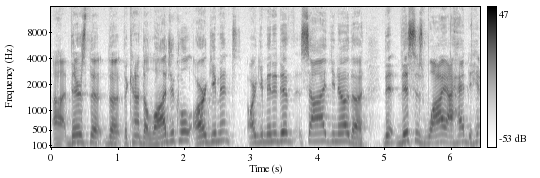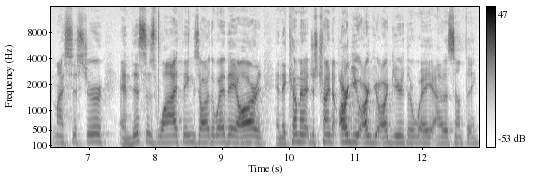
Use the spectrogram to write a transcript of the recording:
Uh, there's the, the, the, kind of the logical argument, argumentative side, you know, the, the, this is why I had to hit my sister, and this is why things are the way they are, and, and they come at it just trying to argue, argue, argue their way out of something.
